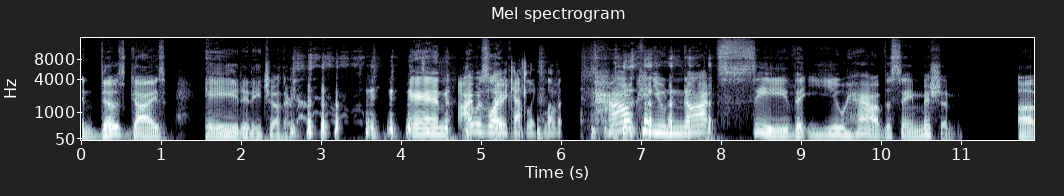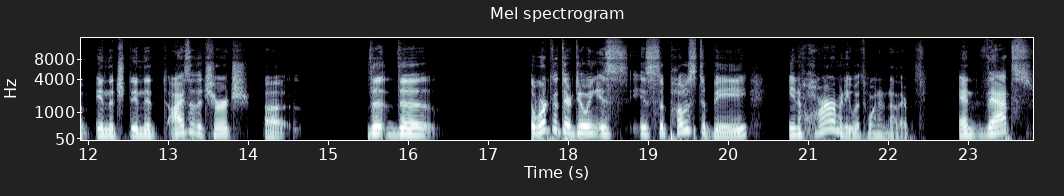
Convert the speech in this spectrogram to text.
and those guys hated each other, and I was Very like, Catholic, love it. how can you not see that you have the same mission uh, in the in the eyes of the church uh, the the the work that they're doing is is supposed to be in harmony with one another and that's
